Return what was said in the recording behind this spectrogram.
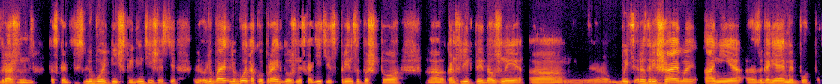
граждан так сказать, любой этнической идентичности, любой, любой такой проект должен исходить из принципа, что э, конфликты должны э, быть разрешаемы, а не загоняемы под пол.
